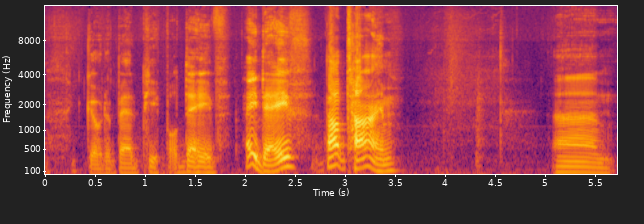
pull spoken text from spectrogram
Go to bed, people. Dave. Hey, Dave. About time. Um,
